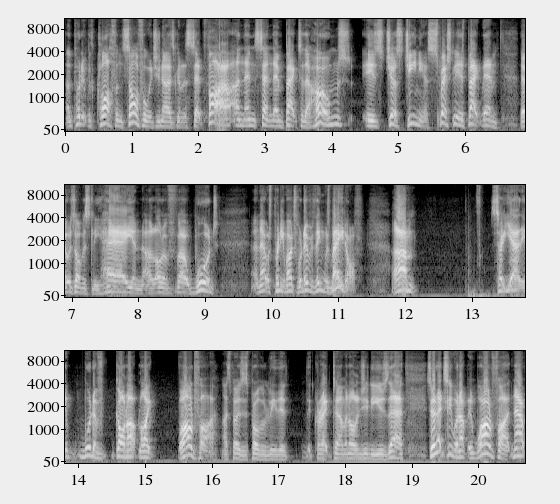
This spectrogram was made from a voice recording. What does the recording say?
and put it with cloth and sulfur, which you know is going to set fire, and then send them back to their homes is just genius, especially as back then there was obviously hay and a lot of uh, wood, and that was pretty much what everything was made of. Um, so, yeah, it would have gone up like wildfire, I suppose is probably the, the correct terminology to use there. So it actually went up in wildfire. Now,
